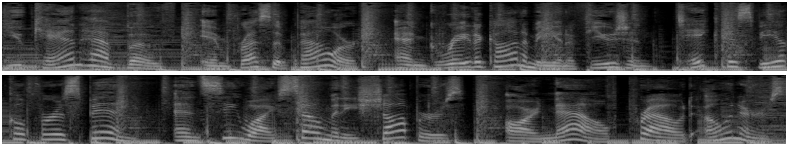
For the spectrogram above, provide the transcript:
You can have both impressive power and great economy in a Fusion. Take this vehicle for a spin and see why so many shoppers are now proud owners.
